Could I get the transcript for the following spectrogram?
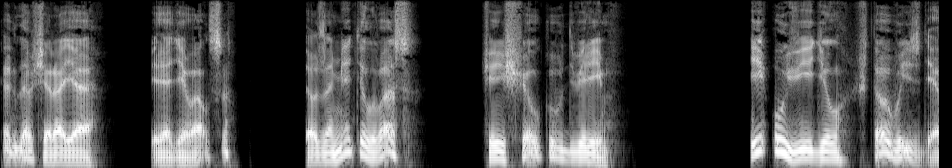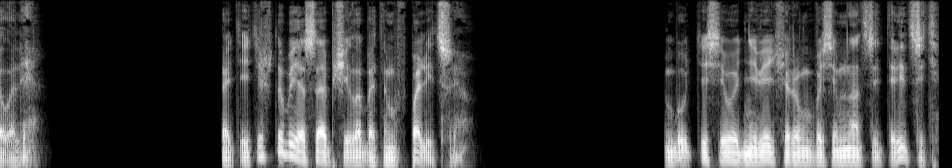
Когда вчера я переодевался, то заметил вас через щелку в двери и увидел, что вы сделали. Хотите, чтобы я сообщил об этом в полицию? Будьте сегодня вечером в 18.30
